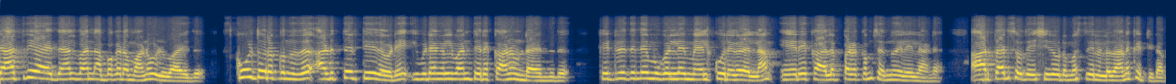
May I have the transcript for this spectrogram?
രാത്രിയായതിനാൽ വൻ അപകടമാണ് ഒഴിവായത്. സ്കൂൾ തുറക്കുന്നത് അടുത്തെത്തിയതോടെ ഇവിടങ്ങളിൽ വൻ തിരക്കാണ് ഉണ്ടായിരുന്നത്. കെട്ടിടത്തിന്റെ മുകളിലെ മേൽക്കൂരകളെല്ലാം ഏറെ കാലപ്പഴക്കം ചെന്ന നിലയിലാണ്. ആർത്താട് സ്വദേശിയുടെ ഉടമസ്ഥയിലുള്ളതാണ് കെട്ടിടം.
